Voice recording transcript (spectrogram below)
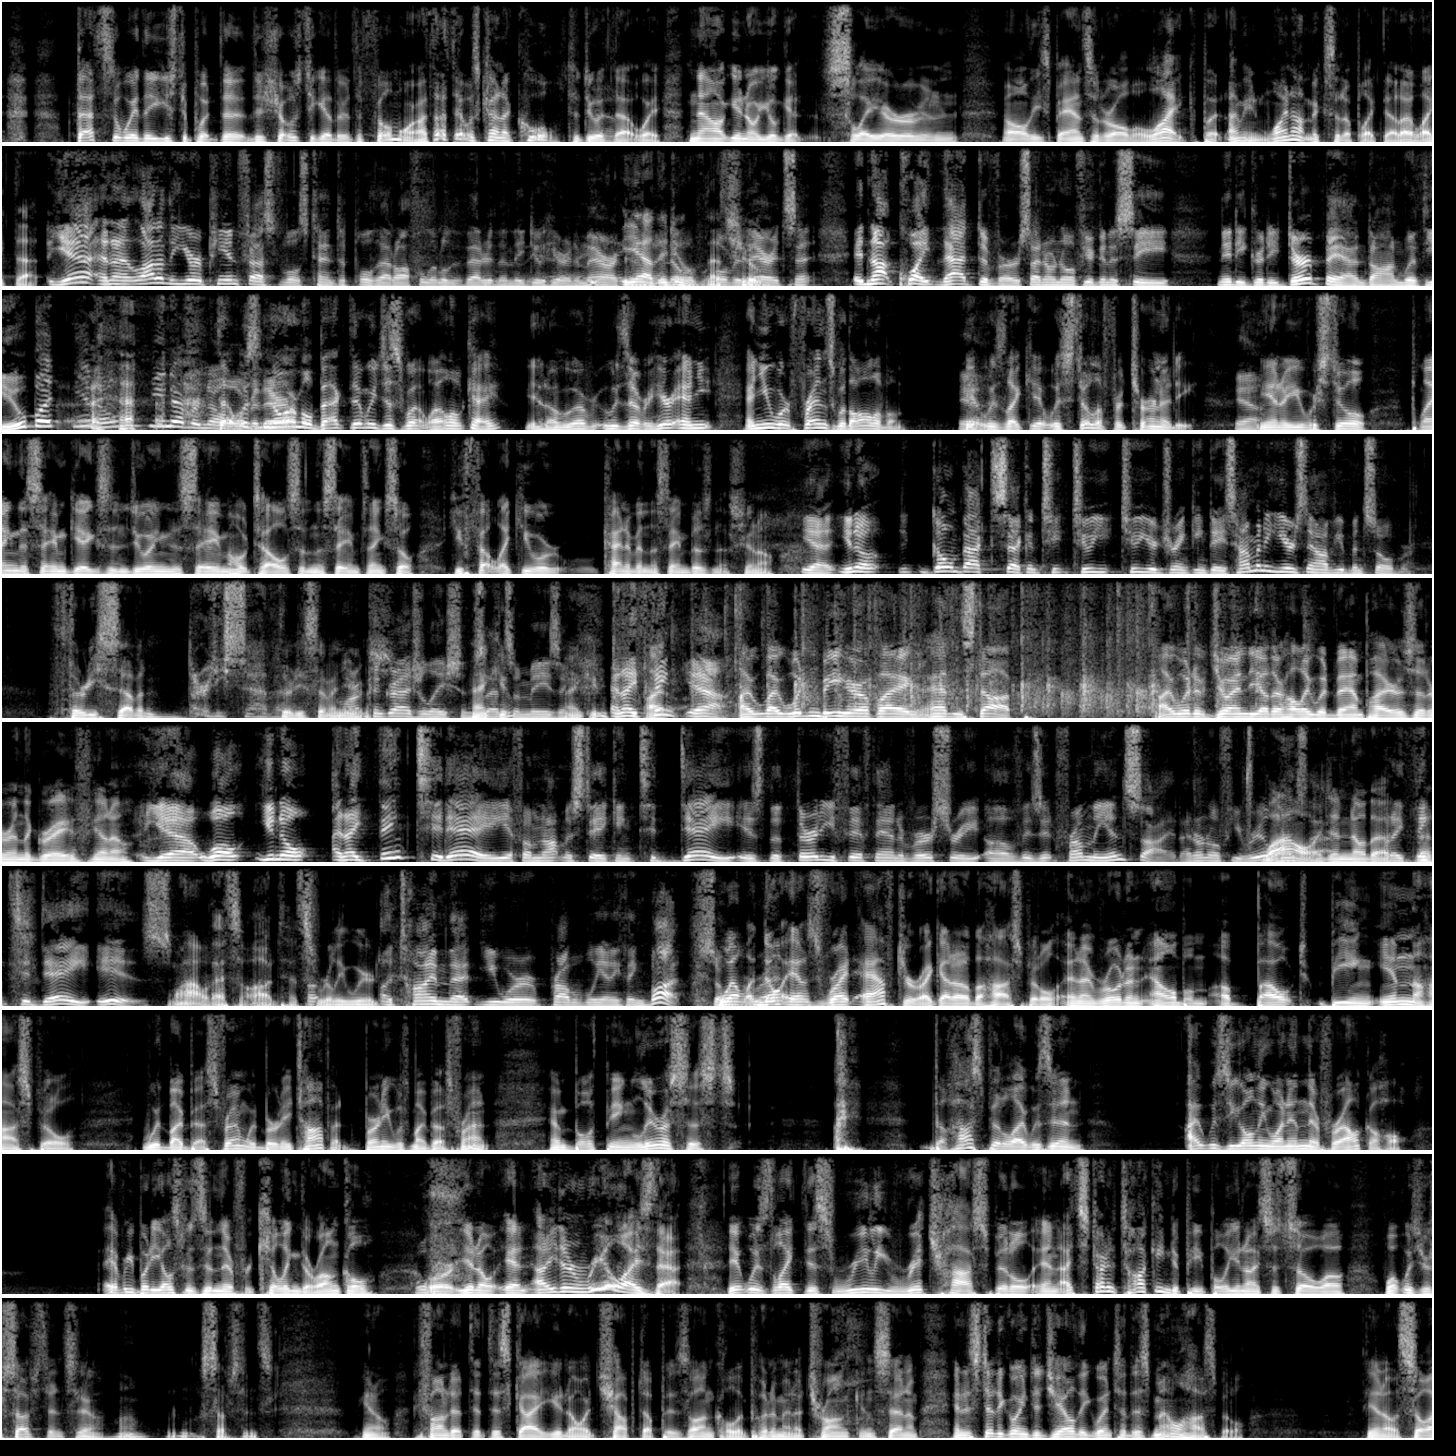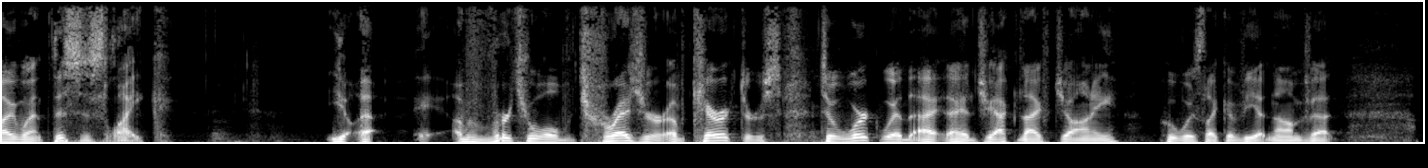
that's the way they used to put the, the shows together at the Fillmore. I thought that was kind of cool to do it that way. Now, you know, you'll get Slayer and all these bands that are all alike, but I mean, why not mix it up like that? I like that. Yeah, and a lot of the European festivals tend to pull that off a little bit better than they do here in America. Yeah, they do. That's over true. there, it's uh, it not quite that diverse. I don't know if you're going to see Nitty Gritty Dirt Band on with you, but you know, you never know. that was there. normal back then. We just went, well, okay, you know, whoever who's ever here, and you, and you were friends with all of them. Yeah. It was like it was still a fraternity. Yeah. you know, you were still playing the same gigs and doing the same hotels and the same thing. So you felt like you were kind of in the same business. You know, Yeah, you know, going back to second to, to to your drinking days. How many years now have you been sober? thirty-seven. 37. 37 Mark, years. Congratulations. Thank That's you. amazing. Thank you. And I think, yeah. I, I wouldn't be here if I hadn't stopped. I would have joined the other Hollywood vampires that are in the grave, you know. Yeah, well, you know, and I think today, if I'm not mistaken, today is the 35th anniversary of Is It From the Inside? I don't know if you realize Wow, that, I didn't know that. But I think That's- today is Wow, that's odd. That's really weird. a time that you were probably anything but. So, well, no, it was right after I got out of the hospital, and I wrote an album about being in the hospital with my best friend, with Bernie Taupin. Bernie was my best friend, and both being lyricists. the hospital I was in, I was the only one in there for alcohol. Everybody else was in there for killing their uncle, or you know, and I didn't realize that it was like this really rich hospital. And I started talking to people. You know, I said, "So, uh, what was your substance?" You know, well, no substance. You know, I found out that this guy, you know, had chopped up his uncle and put him in a trunk and sent him. And instead of going to jail, they went to this mental hospital. You know, so I went. This is like, you know, a, virtual treasure of characters to work with. I, I had Jackknife Johnny, who was like a Vietnam vet.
